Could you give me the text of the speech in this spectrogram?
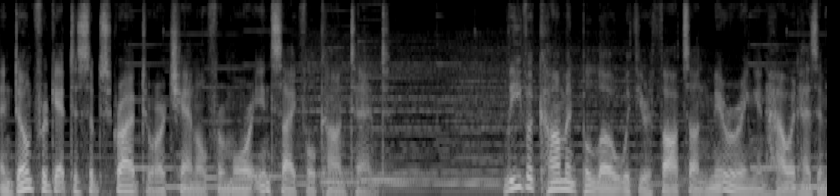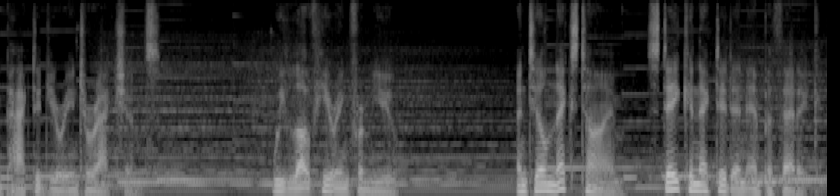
And don't forget to subscribe to our channel for more insightful content. Leave a comment below with your thoughts on mirroring and how it has impacted your interactions. We love hearing from you. Until next time, stay connected and empathetic.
